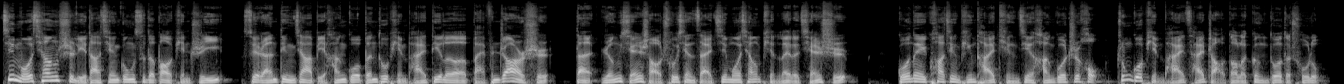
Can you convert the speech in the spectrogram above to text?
筋膜枪是李大千公司的爆品之一，虽然定价比韩国本土品牌低了百分之二十。但仍鲜少出现在筋膜枪品类的前十。国内跨境平台挺进韩国之后，中国品牌才找到了更多的出路。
